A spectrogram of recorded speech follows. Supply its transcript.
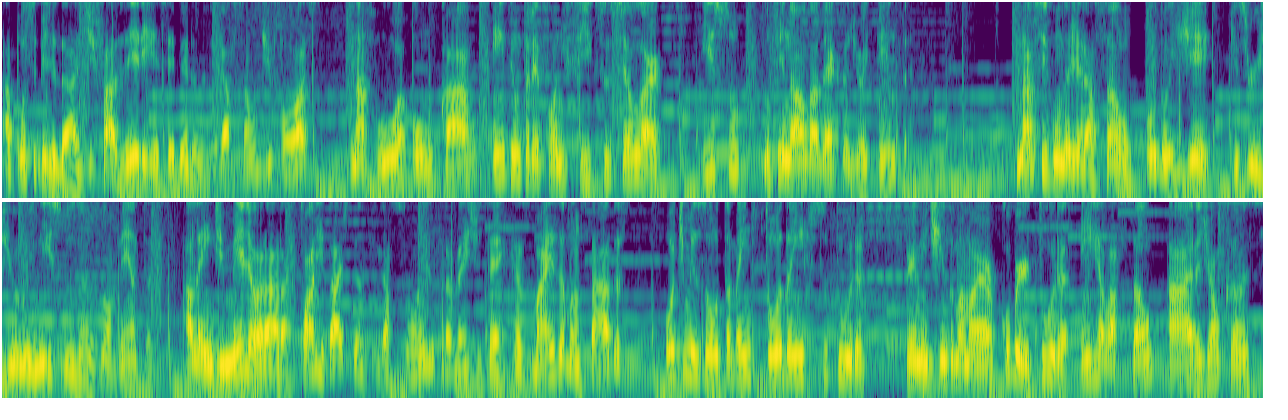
a possibilidade de fazer e receber uma ligação de voz na rua ou no carro entre um telefone fixo e celular. Isso no final da década de 80. Na segunda geração, ou 2G, que surgiu no início dos anos 90, além de melhorar a qualidade das ligações através de técnicas mais avançadas, otimizou também toda a infraestrutura, permitindo uma maior cobertura em relação à área de alcance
